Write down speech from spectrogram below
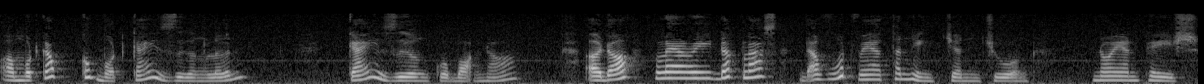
ở một góc có một cái giường lớn. Cái giường của bọn nó. Ở đó, Larry Douglas đã vuốt ve thân hình trần truồng Noel Page.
